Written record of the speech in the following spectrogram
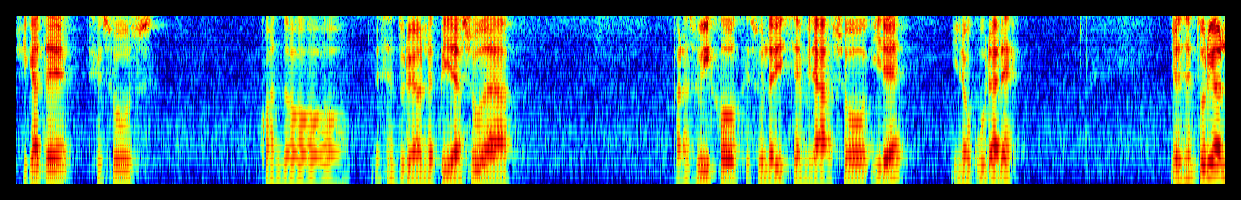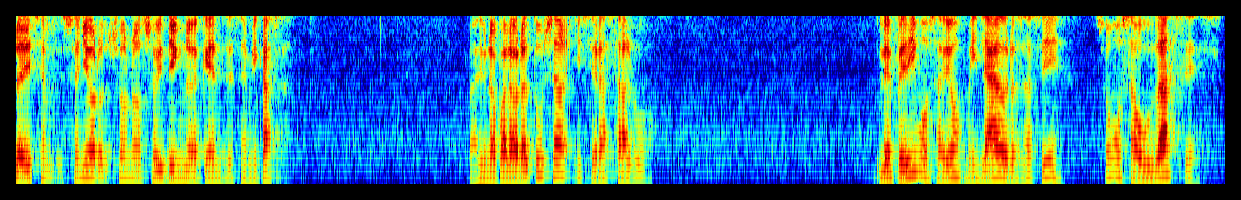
Fíjate, Jesús, cuando el centurión le pide ayuda para su hijo, Jesús le dice, mira, yo iré y lo curaré. Y el centurión le dice, Señor, yo no soy digno de que entres en mi casa. Más de una palabra tuya y serás salvo. Le pedimos a Dios milagros así. Somos audaces,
